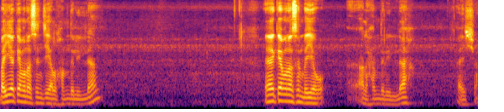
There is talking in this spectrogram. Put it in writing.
ভাইয়া কেমন আছেন? জি, আলহামদুলিল্লাহ। কেমন আছেন ভাইয়া? আলহামদুলিল্লাহ আইসা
